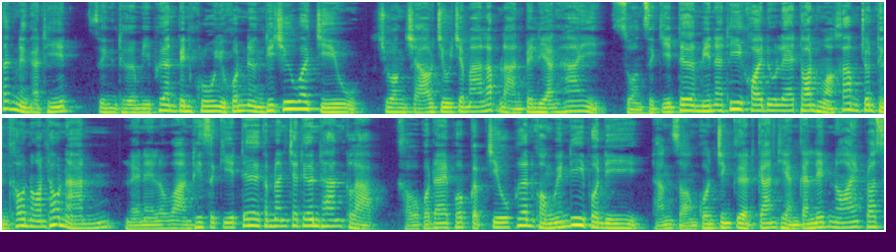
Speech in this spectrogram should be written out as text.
สักหนึ่งอาทิตย์ ซึ่งเธอมีเพื่อนเป็นครูอยู่คนหนึ่งที่ชื่อว่าจิว ช่วงเช้าจิวจะมารับหลานไปเลี้ยงให้ ส่วนสกีเตอร์มีหน้าที่คอยดูแลตอนหัวค่ำจนถึงเข้านอนเท่านั้น และในระหว่างที่สกีเตอร์กำลังจะเดินทางกลับ เขาก็ได้พบกับจิวเพื่อนของเวนดี้พอดี ทั้งสองคนจึงเกิดการเถียงกันเล็กน้อยเพราะส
